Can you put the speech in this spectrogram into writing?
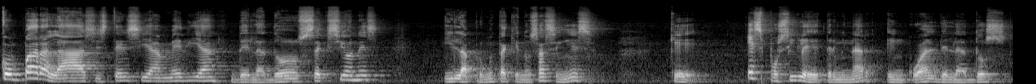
compara la asistencia media de las dos secciones y la pregunta que nos hacen es que es posible determinar en cuál de las dos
